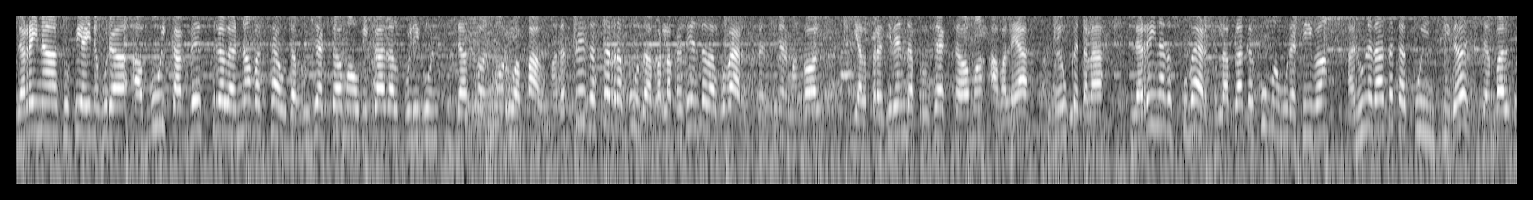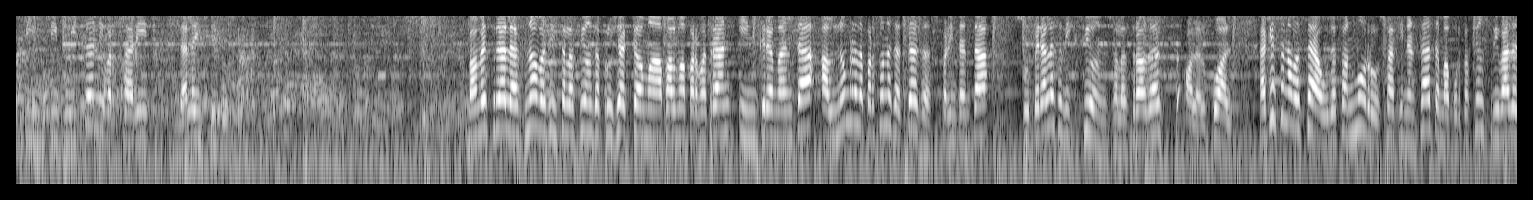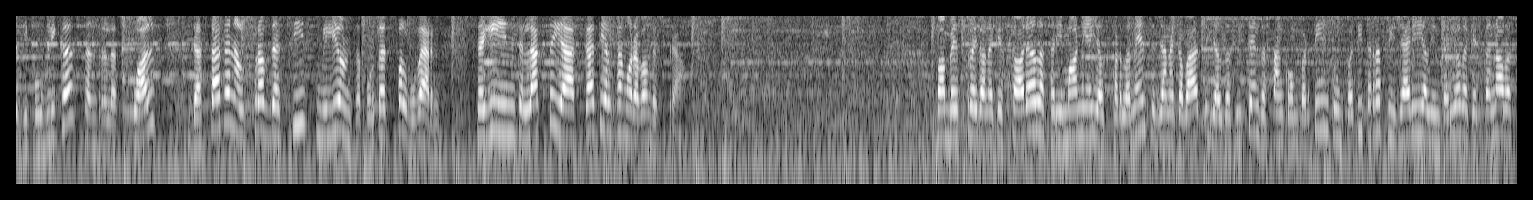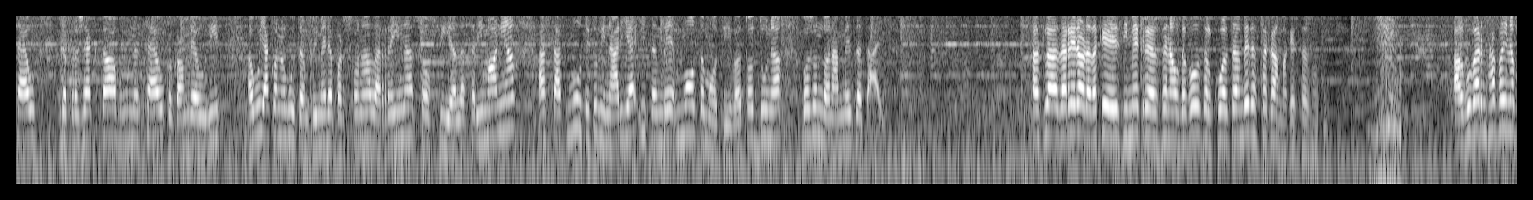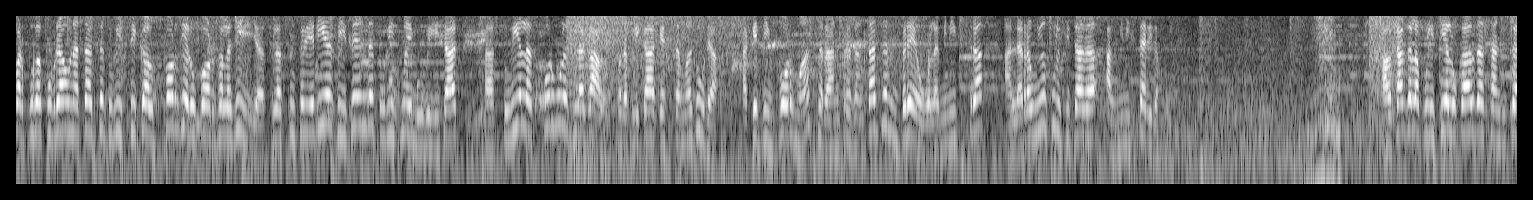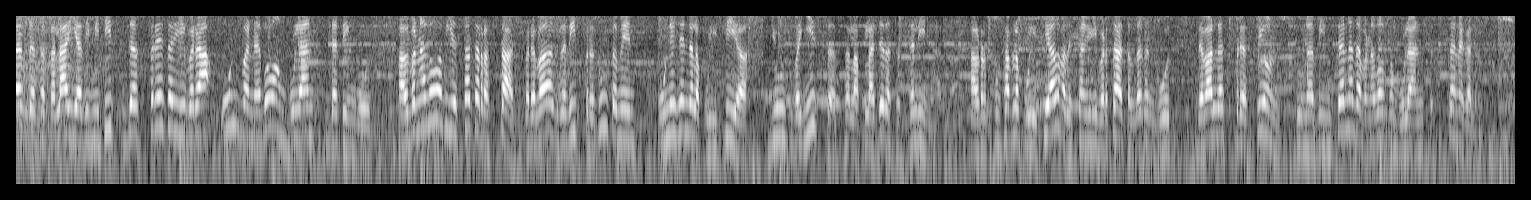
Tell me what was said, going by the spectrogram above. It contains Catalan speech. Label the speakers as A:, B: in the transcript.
A: La reina Sofia inaugura avui cap vespre la nova seu de Projecte Home ubicada al polígon de Son Morro a Palma. Després de ser rebuda per la presidenta del govern, Francina Armengol, i el president de Projecte Home a Balears, Tomeu Català, la reina ha descobert la placa commemorativa en una data que coincideix amb el 28è aniversari de la institució. Bon vespre. Les noves instal·lacions de projecte Home a Palma permetran incrementar el nombre de persones ateses per intentar superar les addiccions a les drogues o l'alcohol. Aquesta nova seu de Son Morro s'ha finançat amb aportacions privades i públiques, entre les quals destaquen els prop de 6 milions aportats pel govern. Seguint l'acte hi ha Cati Alzamora. Bon vespre.
B: Bon vespre i en aquesta hora la cerimònia i els parlaments ja han acabat i els assistents estan compartint un petit refrigeri a l'interior d'aquesta nova seu de projecte, una seu que, com bé heu dit, avui ha conegut en primera persona la reina Sofia. La cerimònia ha estat multitudinària i també molt emotiva. Tot d'una vos en donant més detalls.
A: És la darrera hora d'aquest dimecres de 9 d'agost, el qual també destacam aquestes notícies. El govern fa feina per poder cobrar una taxa turística als ports i aeroports de les illes. Les conselleries d'Hisenda, Turisme i Mobilitat estudien les fórmules legals per aplicar aquesta mesura. Aquests informes seran presentats en breu a la ministra en la reunió sol·licitada al Ministeri de Foment. El cap de la policia local de Sant Josep de Satalai ha dimitit després d'alliberar un venedor ambulant detingut. El venedor havia estat arrestat per haver agredit presumptament un agent de la policia i uns banyistes a la platja de Set Salines. El responsable policial va deixar en llibertat el detengut davant les pressions d'una vintena de venedors ambulants senegalesos.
